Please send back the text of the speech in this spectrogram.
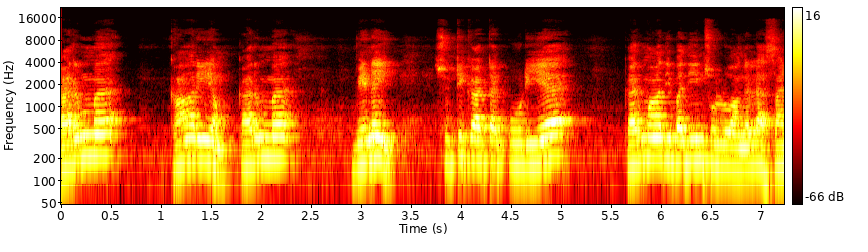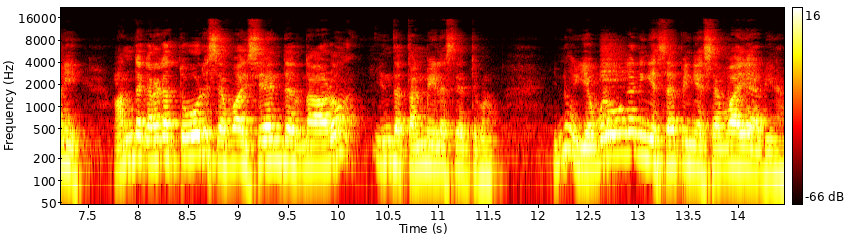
கர்ம காரியம் கர்ம வினை சுட்டி காட்டக்கூடிய கர்மாதிபதின்னு சொல்லுவாங்கல்ல சனி. அந்த கிரகத்தோடு செவ்வாய் சேர்ந்திருந்தாலும் இந்த தன்மையில் சேர்த்துக்கணும். இன்னும் எவ்வளவுங்க நீங்கள் சேர்ப்பீங்க செவ்வாயை அப்படின்னா?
